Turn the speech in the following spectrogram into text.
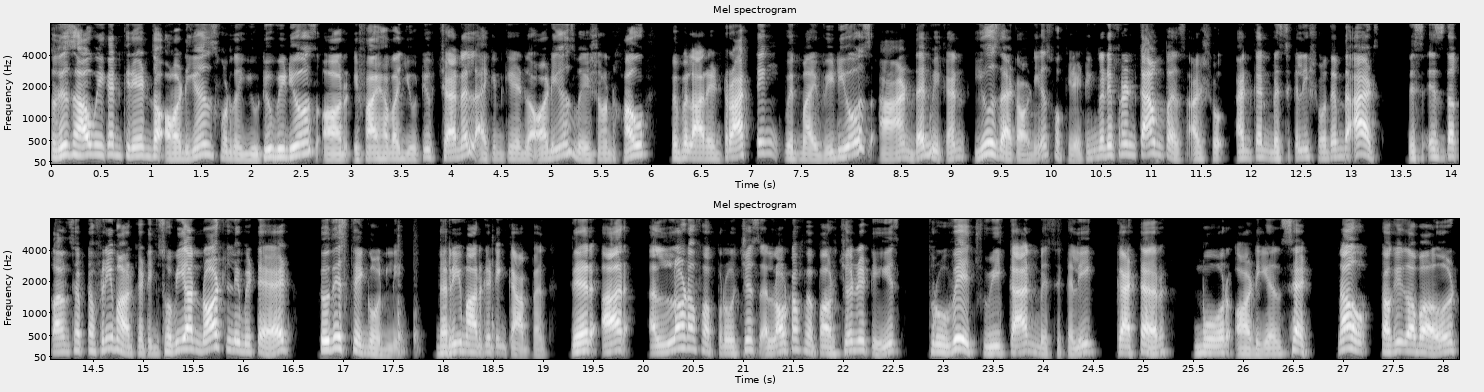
So this is how we can create the audience for the youtube videos. Or if i have a youtube channel i can create the audience based on how people are interacting with my videos. And then we can use that audience for creating the different campaigns and show and can basically show them the ads. This is the concept of remarketing. So we are not limited to this thing only, the remarketing campaign. There are a lot of approaches, a lot of opportunities through which we can basically cater more audience set. Now, talking about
